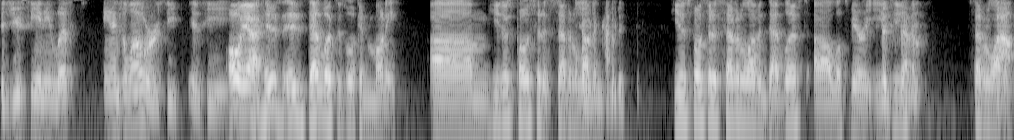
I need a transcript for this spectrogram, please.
Did you see any lifts, Angelo, or is he is he? Oh yeah, his his deadlift is looking money. Um, he just posted a seven eleven. He just posted a seven eleven deadlift. Uh, looked very easy. Seven seven eleven. Wow.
